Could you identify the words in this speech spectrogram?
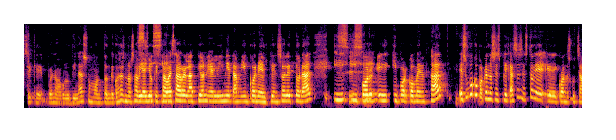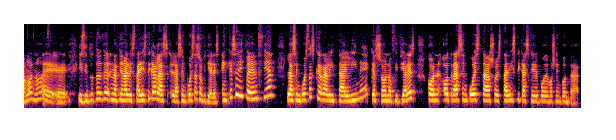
Sí que, bueno, aglutinas un montón de cosas. No sabía yo que estaba esa relación en línea también con el censo electoral. Y, por, y, por, comenzar, es un poco porque nos explicases esto que eh, cuando escuchamos, ¿no? Eh, eh, Instituto Nacional de Estadística, las, las encuestas oficiales. ¿En qué se diferencian las encuestas que realiza el INE, que son oficiales, con otras encuestas o estadísticas que podemos encontrar?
